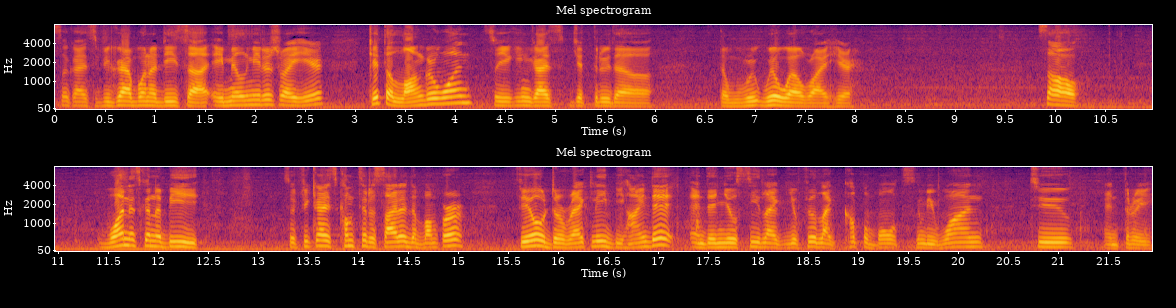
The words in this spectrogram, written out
So guys, if you grab one of these uh, 8 millimeters right here, get the longer one so you can guys get through the, the wheel well right here. So one is gonna be, so if you guys come to the side of the bumper, feel directly behind it and then you'll see like, you'll feel like a couple bolts. It's gonna be one, two, and three.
